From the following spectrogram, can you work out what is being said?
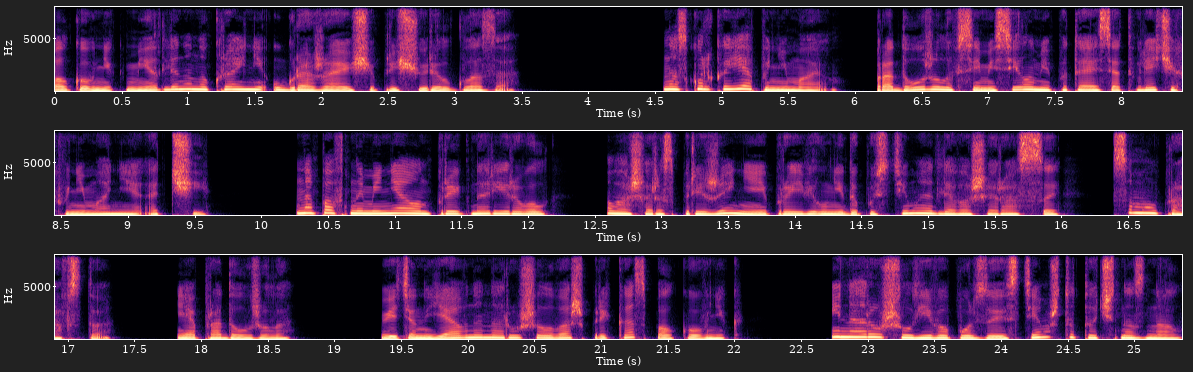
Полковник медленно, но крайне угрожающе прищурил глаза. Насколько я понимаю, Продолжила всеми силами, пытаясь отвлечь их внимание от Чи. Напав на меня, он проигнорировал ваше распоряжение и проявил недопустимое для вашей расы самоуправство. Я продолжила. Ведь он явно нарушил ваш приказ, полковник. И нарушил его, пользуясь тем, что точно знал.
